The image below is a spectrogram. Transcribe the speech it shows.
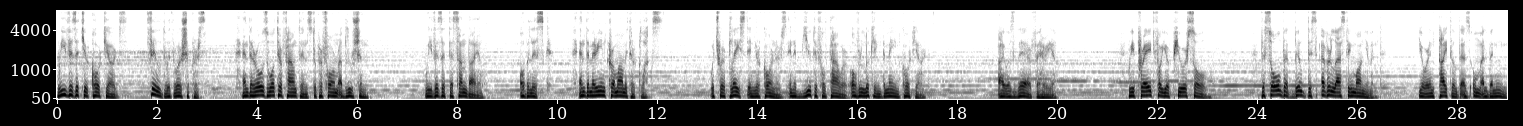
We visit your courtyards, filled with worshippers, and the rosewater fountains to perform ablution. We visit the sundial, obelisk, and the marine chronometer clocks, which were placed in your corners in a beautiful tower overlooking the main courtyard. I was there, Fihriya. We prayed for your pure soul, the soul that built this everlasting monument. You are entitled as Umm al Banin,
